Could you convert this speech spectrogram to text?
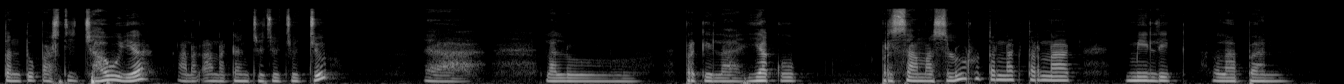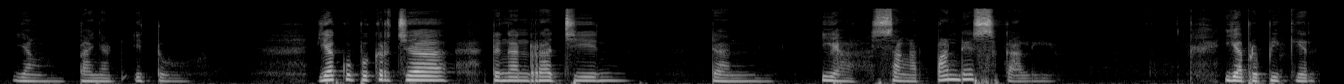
tentu pasti jauh ya anak-anak dan cucu-cucu. Ya, lalu pergilah Yakub bersama seluruh ternak-ternak milik Laban yang banyak itu. Yakub bekerja dengan rajin dan ia sangat pandai sekali. Ia berpikir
